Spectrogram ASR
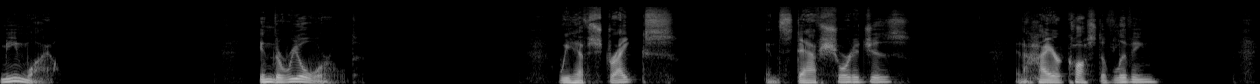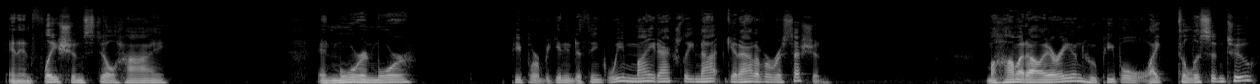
Meanwhile, in the real world, we have strikes and staff shortages and a higher cost of living and inflation still high. And more and more people are beginning to think we might actually not get out of a recession. Mohamed El-Erian, who people like to listen to,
